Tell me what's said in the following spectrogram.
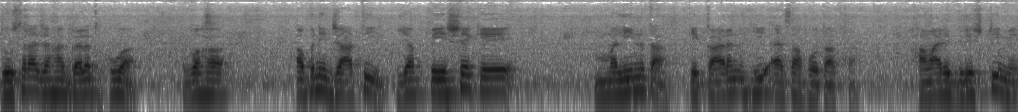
दूसरा जहाँ गलत हुआ, वह अपनी जाति या पेशे के मलिनता के कारण ही ऐसा होता था। हमारी दृष्टि में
